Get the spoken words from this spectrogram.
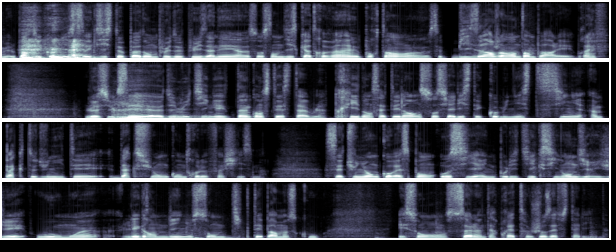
le Parti communiste n'existe pas non plus depuis les années euh, 70-80, et pourtant, euh, c'est bizarre, j'en entends parler. Bref. Le succès euh, du meeting est incontestable. Pris dans cet élan, socialistes et communistes signent un pacte d'unité d'action contre le fascisme. Cette union correspond aussi à une politique sinon dirigée, ou au moins les grandes lignes sont dictées par Moscou, et son seul interprète Joseph Staline.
